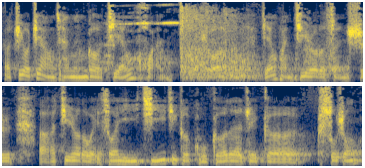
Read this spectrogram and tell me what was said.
呃，只有这样才能够减缓，说减缓肌肉的损失，呃，肌肉的萎缩以及这个骨骼的这个疏松。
